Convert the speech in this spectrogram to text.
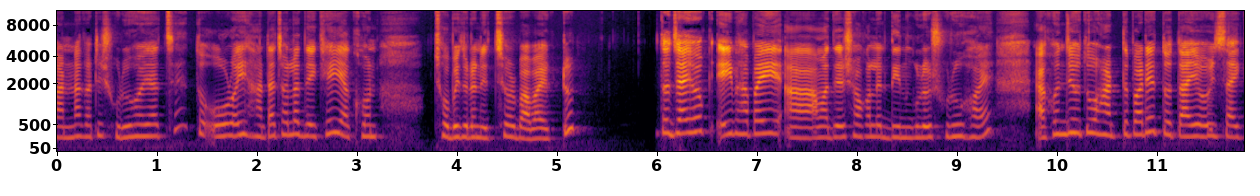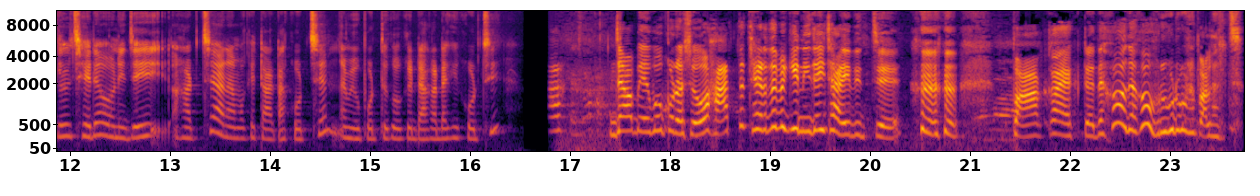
কান্নাকাটি শুরু হয়ে যাচ্ছে। তো ওর ওই হাঁটা চলা দেখেই এখন ছবি তুলে নিচ্ছে ওর বাবা একটু। তো যাই হোক এইভাবেই আমাদের সকালের দিনগুলো শুরু হয়। এখন যেহেতু হাঁটতে পারে, তো তাই ওই সাইকেল ছেড়ে ও নিজেই হাঁটছে আর আমাকে টাটা করছে। আমি উপর থেকে ওকে ডাকাডাকি করছি। যাও, বেবু করেছে ও হাতটা ছেড়ে দেবে কি? নিজেই ছাড়িয়ে দিচ্ছে। পাকা একটা। দেখো দেখো, হুড় হুড় করে পালাচ্ছে।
